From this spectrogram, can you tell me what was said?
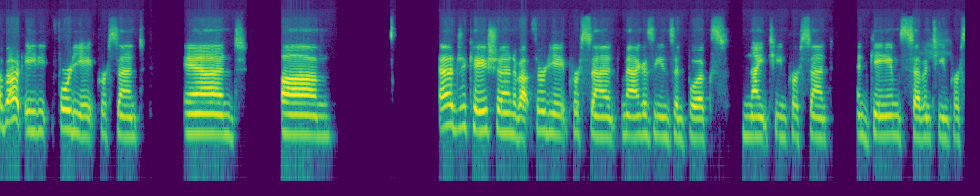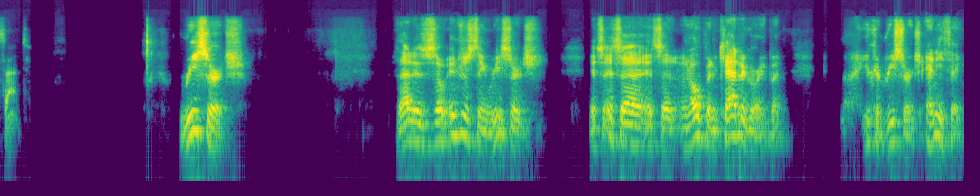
about 80, 48%, and um, education about 38%, magazines and books 19%, and games 17%. Research. That is so interesting, research. It's, it's a, it's a- an open category, but you can research anything.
